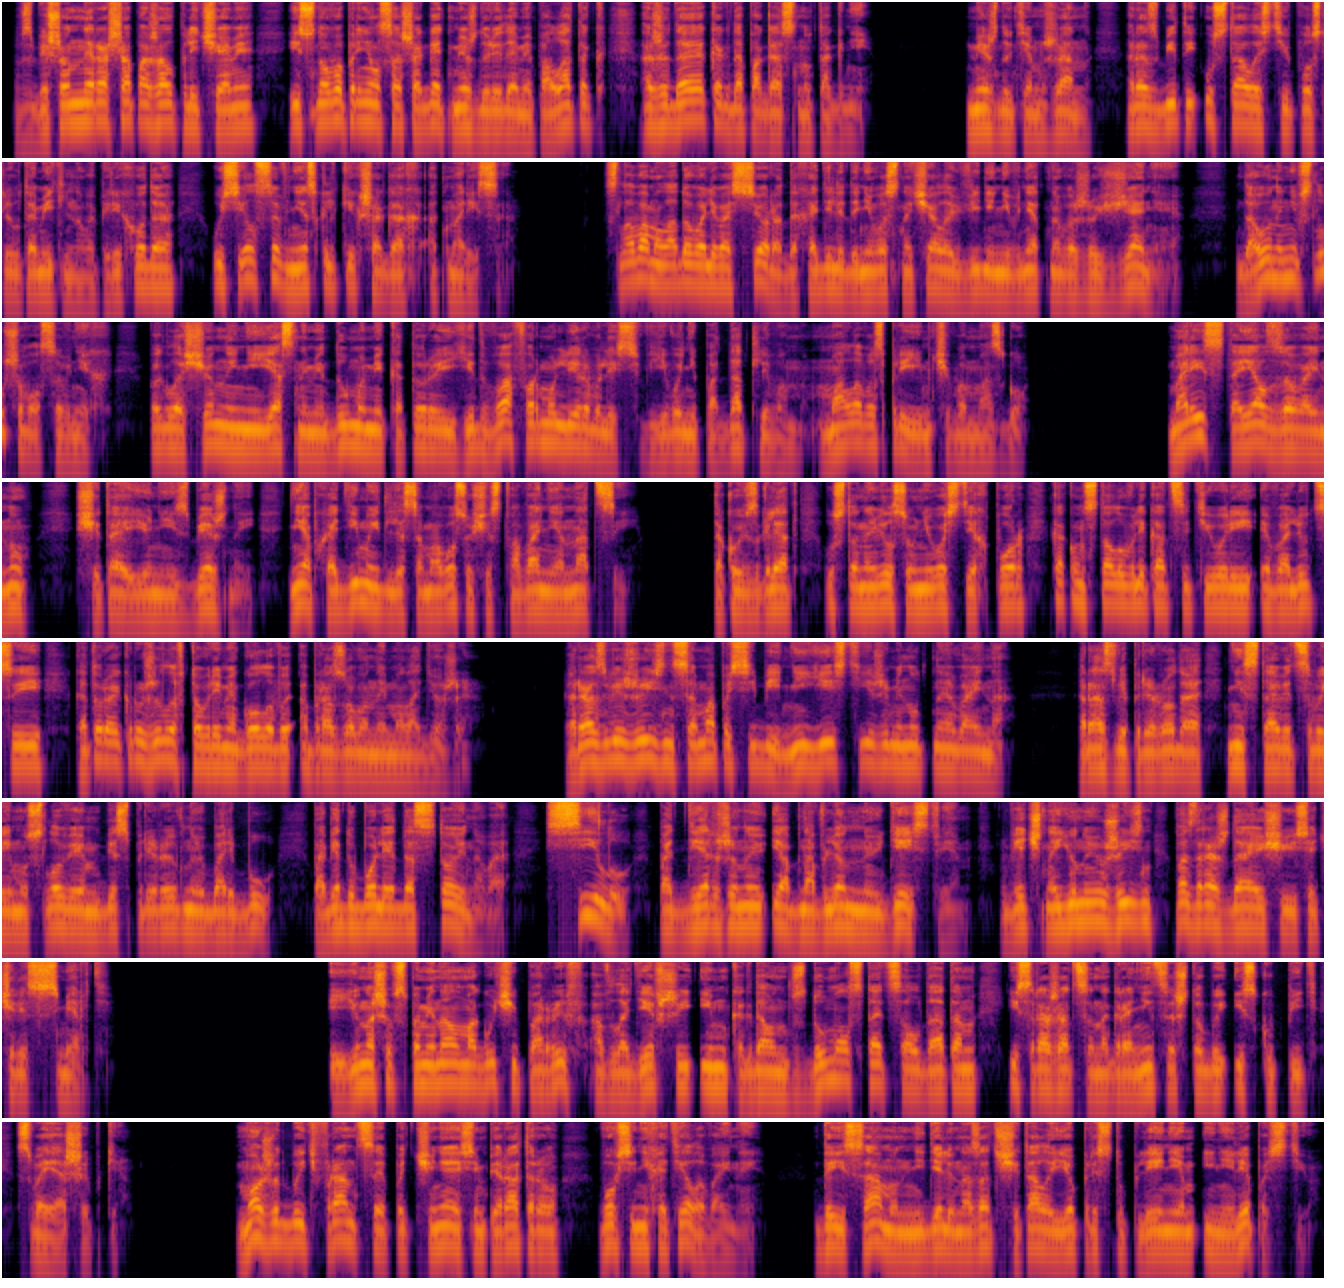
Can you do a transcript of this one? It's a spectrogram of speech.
Взбешенный Раша пожал плечами и снова принялся шагать между рядами палаток, ожидая, когда погаснут огни. Между тем Жан, разбитый усталостью после утомительного перехода, уселся в нескольких шагах от Мариса. Слова молодого левассера доходили до него сначала в виде невнятного жужжания, да он и не вслушивался в них, поглощенный неясными думами, которые едва формулировались в его неподатливом, маловосприимчивом мозгу. Морис стоял за войну, считая ее неизбежной, необходимой для самого существования наций. Такой взгляд установился у него с тех пор, как он стал увлекаться теорией эволюции, которая кружила в то время головы образованной молодежи. Разве жизнь сама по себе не есть ежеминутная война? Разве природа не ставит своим условиям беспрерывную борьбу, победу более достойного, силу, поддержанную и обновленную действием, вечно юную жизнь, возрождающуюся через смерть. И юноша вспоминал могучий порыв, овладевший им, когда он вздумал стать солдатом и сражаться на границе, чтобы искупить свои ошибки. Может быть, Франция, подчиняясь императору, вовсе не хотела войны. Да и сам он неделю назад считал ее преступлением и нелепостью.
